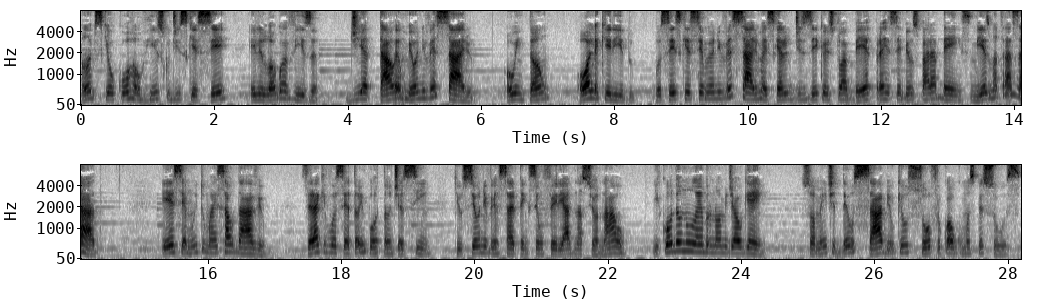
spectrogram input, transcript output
Antes que eu corra o risco de esquecer, ele logo avisa: dia tal é o meu aniversário. Ou então, olha, querido, você esqueceu meu aniversário, mas quero lhe dizer que eu estou aberto para receber os parabéns, mesmo atrasado. Esse é muito mais saudável. Será que você é tão importante assim que o seu aniversário tem que ser um feriado nacional? E quando eu não lembro o nome de alguém? Somente Deus sabe o que eu sofro com algumas pessoas.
